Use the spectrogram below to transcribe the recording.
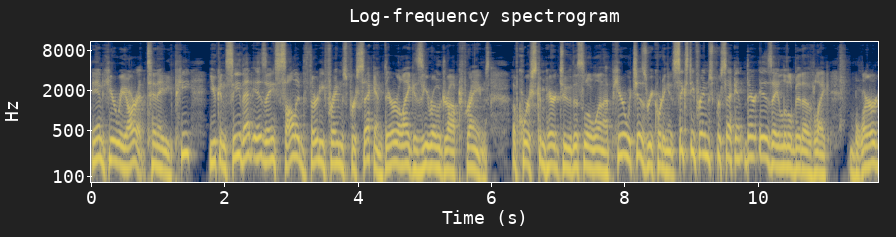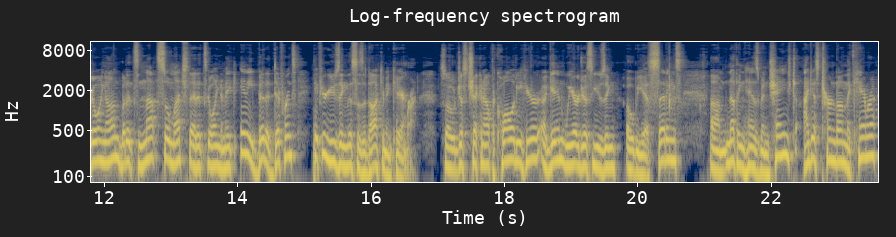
And here we are at 1080p. You can see that is a solid 30 frames per second. There are like zero dropped frames. Of course, compared to this little one up here, which is recording at 60 frames per second, there is a little bit of like blur going on, but it's not so much that it's going to make any bit of difference if you're using this as a document camera. So just checking out the quality here. Again, we are just using OBS settings. Um, nothing has been changed. I just turned on the camera.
